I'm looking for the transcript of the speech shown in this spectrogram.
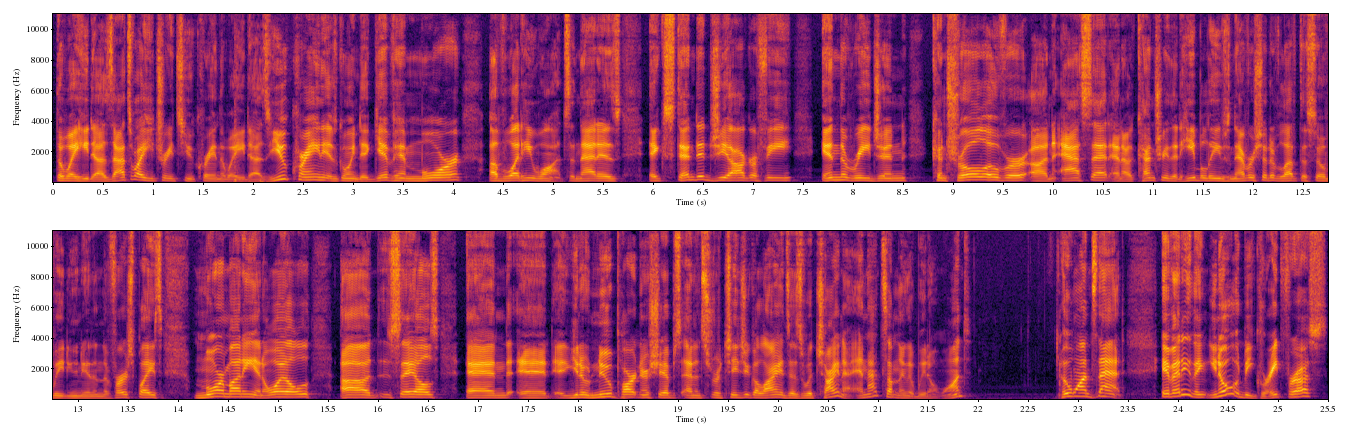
the way he does. That's why he treats Ukraine the way he does. Ukraine is going to give him more of what he wants, and that is extended geography in the region, control over an asset and a country that he believes never should have left the Soviet Union in the first place, more money in oil uh, sales, and uh, you know, new partnerships and strategic alliances with China, and that's something that we don't want. Who wants that? If anything, you know what would be great for us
